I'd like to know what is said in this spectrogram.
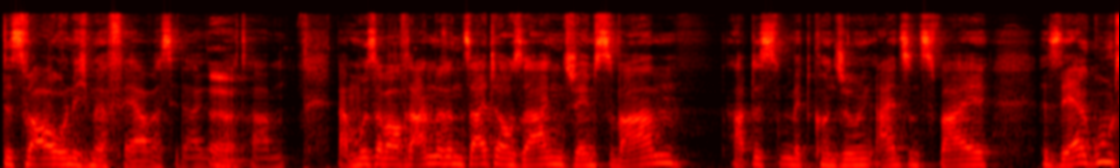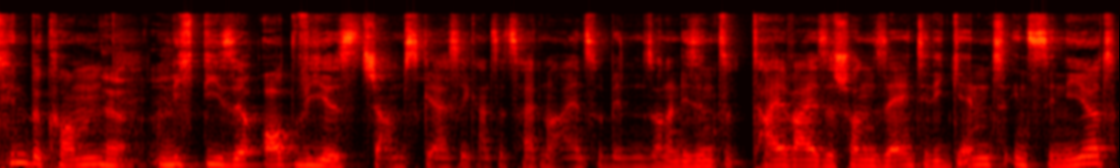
Das war auch nicht mehr fair, was sie da gemacht ja. haben. Man muss aber auf der anderen Seite auch sagen, James Wan hat es mit Conjuring 1 und 2 sehr gut hinbekommen, ja. nicht diese obvious Jumpscares die ganze Zeit nur einzubinden, sondern die sind teilweise schon sehr intelligent inszeniert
